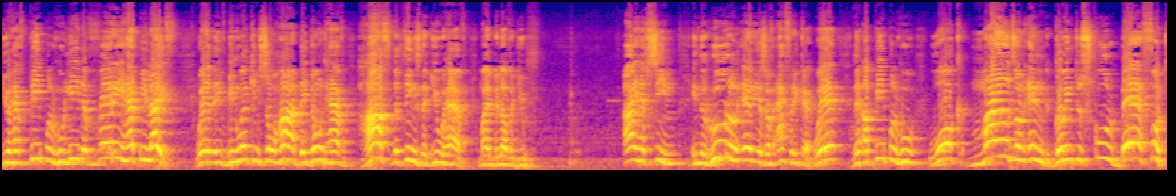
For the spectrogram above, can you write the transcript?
you have people who lead a very happy life where they've been working so hard, they don't have half the things that you have, my beloved youth. I have seen in the rural areas of Africa where there are people who walk miles on end going to school barefoot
